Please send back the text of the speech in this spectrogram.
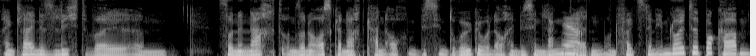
ein kleines Licht, weil ähm, so eine Nacht und so eine Oscar-Nacht kann auch ein bisschen dröge und auch ein bisschen lang ja. werden. Und falls dann eben Leute Bock haben,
